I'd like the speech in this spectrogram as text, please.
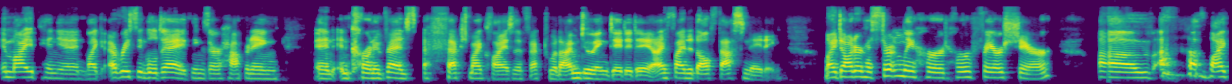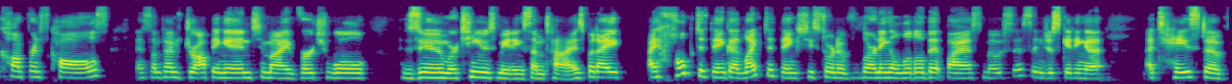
in my opinion, like every single day, things are happening and, and current events affect my clients and affect what I'm doing day to day. I find it all fascinating. My daughter has certainly heard her fair share of, of my conference calls and sometimes dropping into my virtual Zoom or Teams meeting sometimes. But I I hope to think, I'd like to think she's sort of learning a little bit by osmosis and just getting a, a taste of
